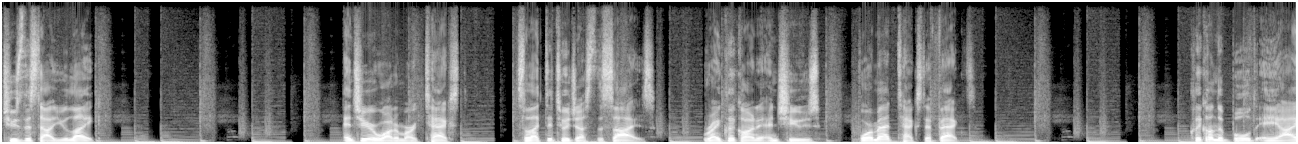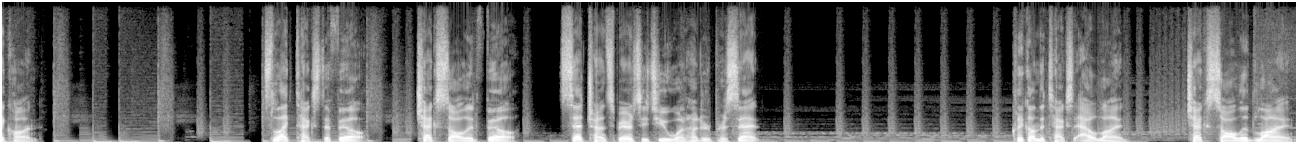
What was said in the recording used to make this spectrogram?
Choose the style you like. Enter your watermark text. Select it to adjust the size. Right-click on it and choose Format Text Effects. Click on the bold A icon. Select Text to Fill. Check Solid Fill. Set transparency to 100%. Click on the text outline. Check Solid Line.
